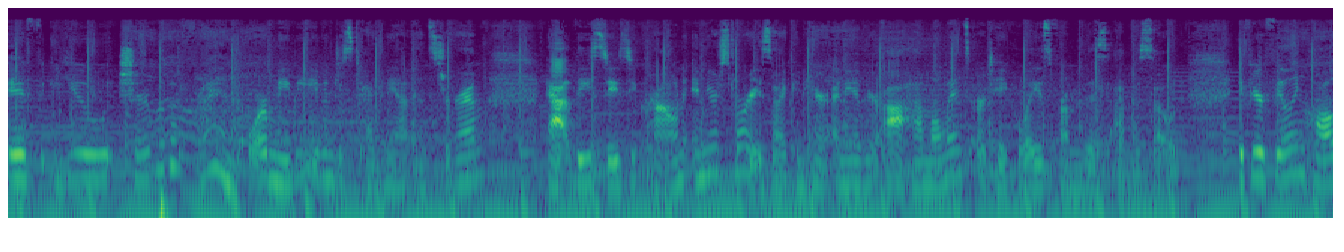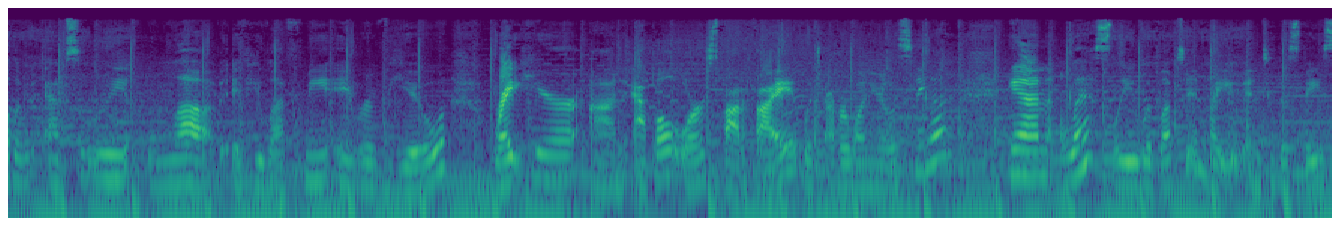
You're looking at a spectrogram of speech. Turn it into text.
if you shared with a friend or maybe even just tag me on Instagram at the Stacy Crown in your story so I can hear any of your aha moments or takeaways from this episode. If you're feeling called, I would absolutely love if you left me a review right here on Apple or Spotify, whichever one you're listening on And lastly, would love to invite you into the space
